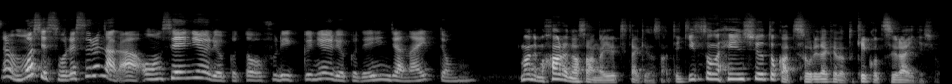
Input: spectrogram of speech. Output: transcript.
でももしそれするなら、音声入力とフリック入力でいいんじゃないって思う。まあでも、春菜さんが言ってたけどさ、テキストの編集とかってそれだけだと結構辛いでしょ。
